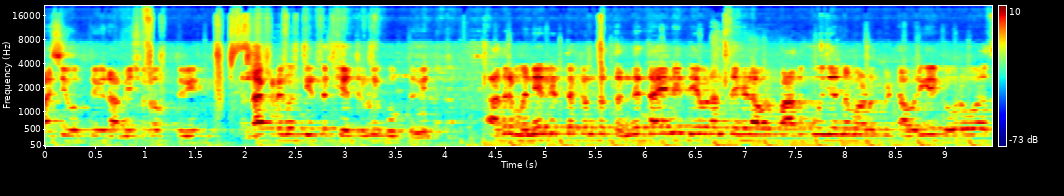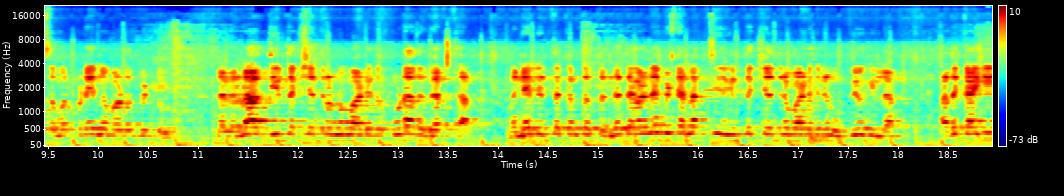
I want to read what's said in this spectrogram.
ಕಾಶಿ ಹೋಗ್ತೀವಿ, ರಾಮೇಶ್ವರ ಹೋಗ್ತೀವಿ, ಎಲ್ಲ ಕಡೆನೂ ತೀರ್ಥಕ್ಷೇತ್ರಗಳಿಗೆ ಹೋಗ್ತೀವಿ. ಆದ್ರೆ ಮನೆಯಲ್ಲಿರ್ತಕ್ಕಂಥ ತಂದೆ ತಾಯಿನೇ ದೇವರಂತ ಹೇಳಿ ಅವ್ರ ಪಾದ ಪೂಜೆಯನ್ನು ಮಾಡೋದು ಬಿಟ್ಟು ಅವರಿಗೆ ಗೌರವ, ಸಮರ್ಪಣೆಯನ್ನು ಮಾಡೋದು ಬಿಟ್ಟು ನಾವೆಲ್ಲ ತೀರ್ಥಕ್ಷೇತ್ರವನ್ನು ಮಾಡಿದ್ರು ಕೂಡ ಅದು ವ್ಯರ್ಥ. ಮನೆಯಲ್ಲಿರ್ತಕ್ಕಂಥ ತಂದೆ ತಾಯಿಗಳನ್ನೇ ಬಿಟ್ಟು ಎಲ್ಲ ತೀರ್ಥಕ್ಷೇತ್ರ ಮಾಡಿದ್ರೇನು ಉಪಯೋಗ ಇಲ್ಲ. ಅದಕ್ಕಾಗಿ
